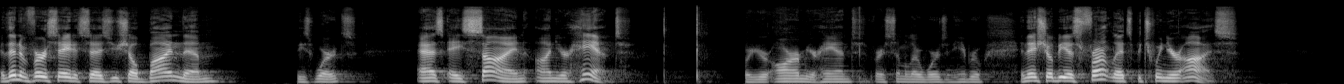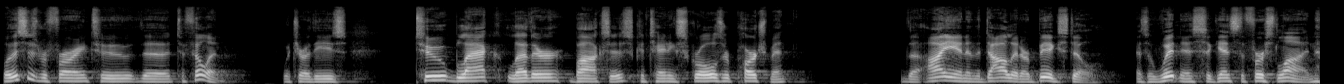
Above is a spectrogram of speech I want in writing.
And then in verse 8 it says, You shall bind them, these words, as a sign on your hand, or your arm, your hand, very similar words in Hebrew, and they shall be as frontlets between your eyes. Well, this is referring to the tefillin, which are these two black leather boxes containing scrolls or parchment. The ayin and the dalet are big still, as a witness against the first line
